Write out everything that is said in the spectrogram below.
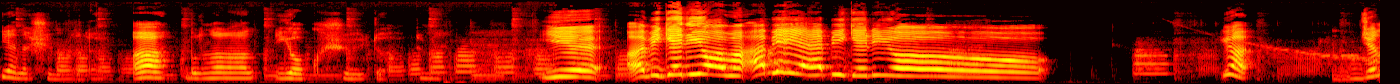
Ya şunları. Aa bunlar al. Yok şuydu. Değil mi? Ye. Abi geliyor ama. Abi abi geliyor. Ya can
